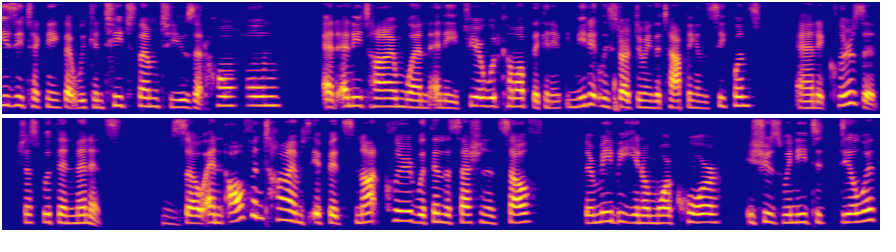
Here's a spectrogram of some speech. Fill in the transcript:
easy technique that we can teach them to use at home at any time when any fear would come up. They can immediately start doing the tapping in the sequence and it clears it just within minutes. Mm. So, and oftentimes, if it's not cleared within the session itself, there may be, you know, more core issues we need to deal with,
